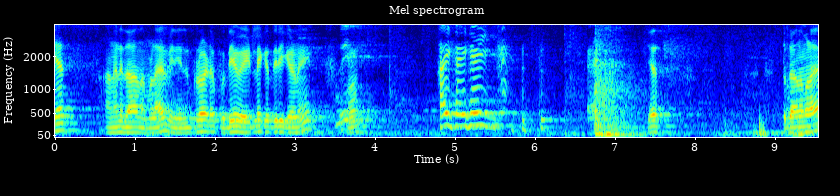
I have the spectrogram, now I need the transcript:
യെസ് അങ്ങനെ ഇതാ നമ്മളെ വിനിൽ ബ്രോയുടെ പുതിയ വീട്ടിലേക്ക് എത്തിയിരിക്കുകയാണ്. ഹൈ ഹൈ ഹൈ യെസ് ഇതാ നമ്മളെ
